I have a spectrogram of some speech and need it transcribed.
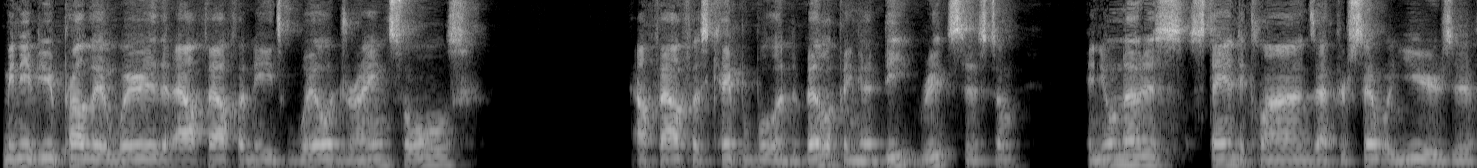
Many of you are probably aware that alfalfa needs well-drained soils. Alfalfa is capable of developing a deep root system, and you'll notice stand declines after several years if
